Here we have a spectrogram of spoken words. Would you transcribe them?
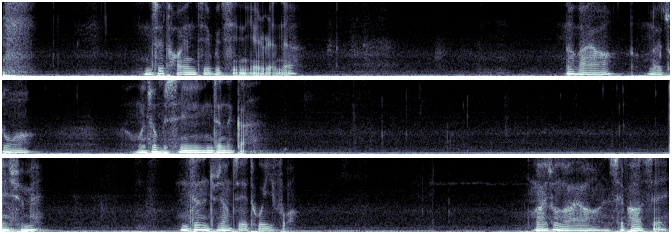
你最讨厌记不起你的人了。那来啊，来做啊！我就不信你真的敢。学妹，你真的就这样直接脱衣服啊？来就来啊，谁怕谁？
